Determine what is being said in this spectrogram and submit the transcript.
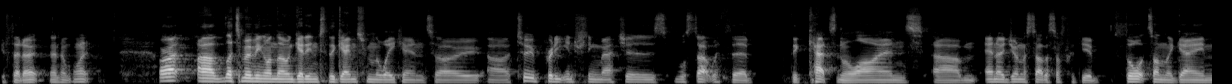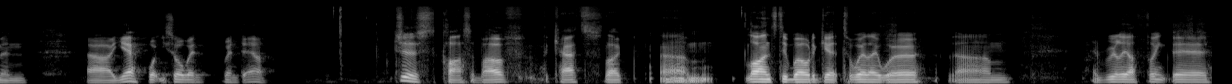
If they don't, then it won't. All right, uh, let's moving on though and get into the games from the weekend. So uh, two pretty interesting matches. We'll start with the the Cats and the Lions. Um, Anno, do you want to start us off with your thoughts on the game and uh, yeah, what you saw went went down? Just class above the Cats. Like um, Lions did well to get to where they were. Um, and really, I think their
